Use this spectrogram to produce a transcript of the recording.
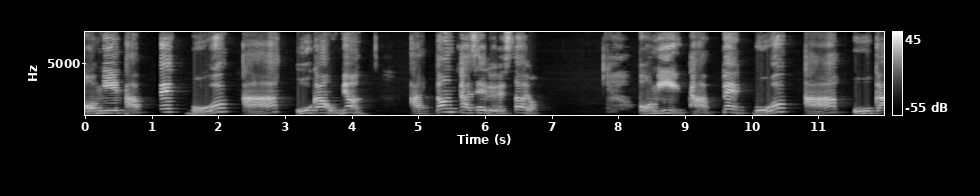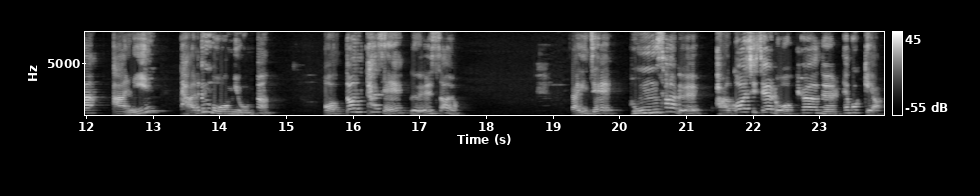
어미, 답에, 모음, 아, 오가 오면 어떤 타세를 써요. 어미, 답에, 모음, 아, 오가 아닌 다른 모음이 오면 어떤 타세를 써요. 자, 이제 동사를 과거 시제로 표현을 해볼게요.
